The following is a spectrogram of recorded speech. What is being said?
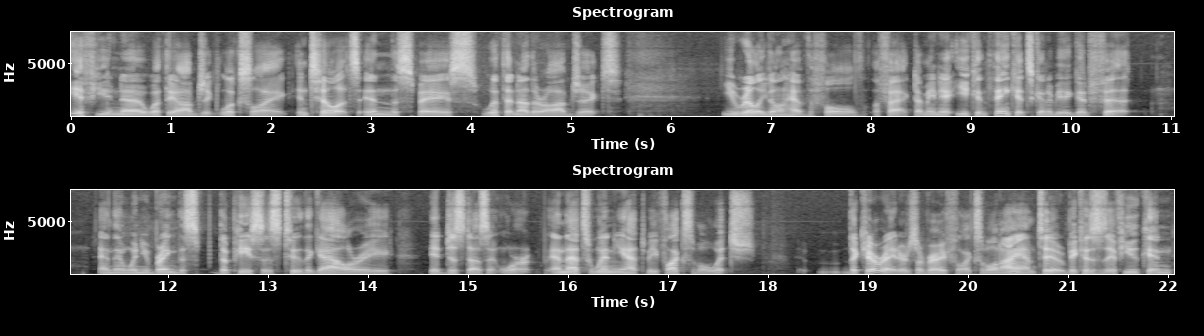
if you know what the object looks like until it's in the space with another object, you really don't have the full effect. I mean, it, you can think it's going to be a good fit, and then when you bring the the pieces to the gallery, it just doesn't work. And that's when you have to be flexible, which the curators are very flexible, and I am too, because if you can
